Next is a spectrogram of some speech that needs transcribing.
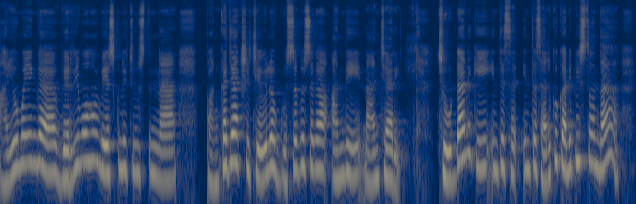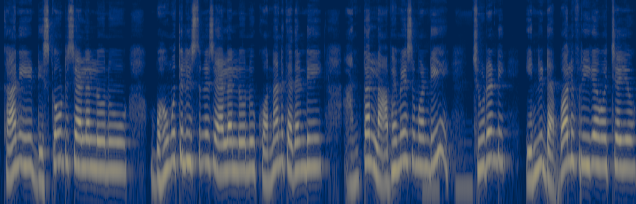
అయోమయంగా వెర్రిమోహం వేసుకుని చూస్తున్న పంకజాక్షి చెవిలో గుసగుసగా అంది నాంచారి. చూడ్డానికి ఇంత స ఇంత సరుకు కనిపిస్తోందా? కానీ డిస్కౌంట్ శాలల్లోనూ బహుమతులు ఇస్తున్న శాలల్లోనూ కొన్నాను కదండి. అంత లాభమే సుమండి. చూడండి ఎన్ని డబ్బాలు ఫ్రీగా వచ్చాయో.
